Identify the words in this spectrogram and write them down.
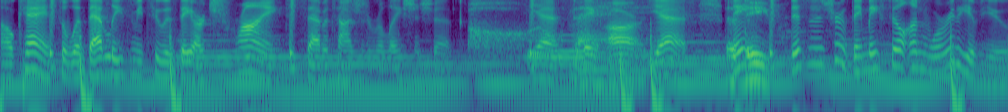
Okay, so what that leads me to is they are trying to sabotage the relationship. Oh, Yes, they are. Yes. That's they, deep. This is the truth. They may feel unworthy of you.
